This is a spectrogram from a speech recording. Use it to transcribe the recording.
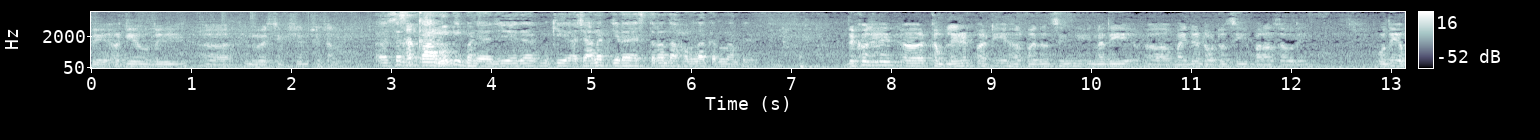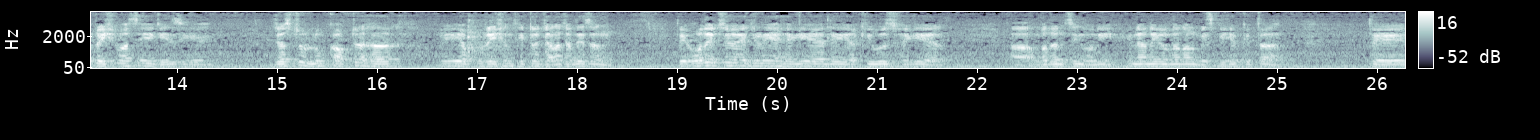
ਤੇ ਅੱਗੇ ਉਹਦੀ ਇਨਵੈਸਟੀਗੇਸ਼ਨ ਚੱਲ ਰਹੀ। ਹੈ ਸਰ ਕਾਰਨ ਕੀ ਬਣਿਆ ਜੀ? ਇਹਦਾ ਕਿ ਅਚਾਨਕ ਜਿਹੜਾ ਇਸ ਤਰ੍ਹਾਂ ਦਾ ਹਮਲਾ ਕਰਨਾ ਪਿਆ। ਦੇਖੋ ਜਿਹੜੀ ਕੰਪਲੇਨੈਂਟ ਪਾਰਟੀ ਹਰਭਜਨ ਸਿੰਘ ਇਹਨਾਂ ਦੀ ਮਾਈਨਰ ਡਾਟਰ ਸੀ 12 ਸਾਲ ਦੀ। ਉਹਦੇ ਆਪਰੇਸ਼ਨ ਵਾਸਤੇ ਇਹ ਗਏ ਸੀਗੇ। ਜਸਟ ਟੂ ਲੁੱਕ ਆਫਟਰ ਹਰ ਇਹ ਆਪਰੇਸ਼ਨ ਥੀਏਟਰ ਜਾਣਾ ਚਾਹੁੰਦੇ ਸਨ ਤੇ ਉਹਦੇ ਚ ਜਿਹੜੇ ਹੈਗੇ ਆ ਦੇ ਅਕਿਊਜ਼ ਹੈਗੇ ਆ ਮਦਨ ਸਿੰਘ ਹੋਣੀ, ਇਹਨਾਂ ਨੇ ਉਹਨਾਂ ਨਾਲ ਮਿਸਬੀਹੇਵ ਕੀਤਾ ਤੇ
